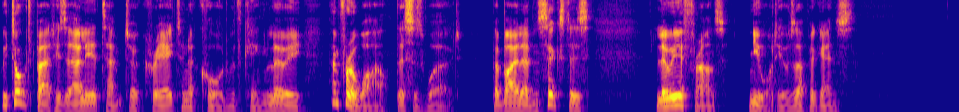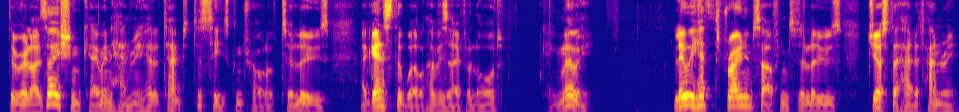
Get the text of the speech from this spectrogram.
we talked about his early attempt to create an accord with King Louis, and for a while this has worked. But by 1160s, Louis of France knew what he was up against. The realization came when Henry had attempted to seize control of Toulouse against the will of his overlord, King Louis. Louis had thrown himself into Toulouse just ahead of Henry,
